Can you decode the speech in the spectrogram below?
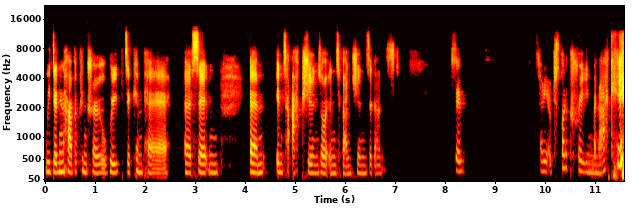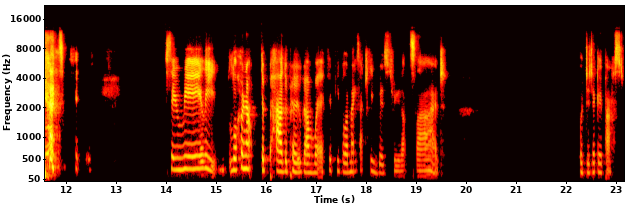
we didn't have a control group to compare a certain um, interactions or interventions against. So sorry, I've just got to crane my neck. so really looking at the, how the program worked for people, I might actually whiz through that slide. Or did I go past?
